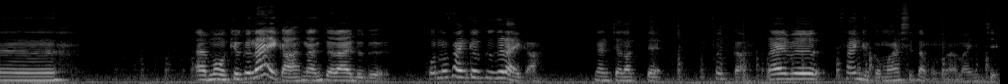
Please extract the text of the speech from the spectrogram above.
うーん。あ、もう曲ないか。なんちゃらアイドル。この3曲ぐらいか。なんちゃらって。そっか。ライブ3曲回してたもんな、毎日。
